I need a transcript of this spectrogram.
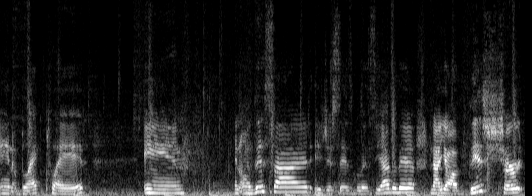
and black plaid. And and on this side it just says balenciaga there. Now y'all this shirt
